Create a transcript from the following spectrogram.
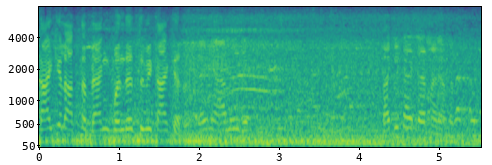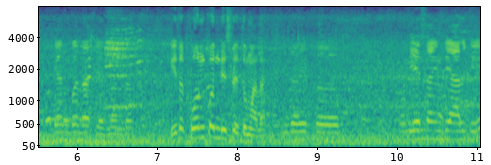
काय केलं आत्ता? बँक बंद तुम्ही काय केलं? काही नाही आलो बाकी काय करणार आहे आता? बँक बंद असल्यानंतर इथं कोण कोण दिसले तुम्हाला? इथं एक एस आय ते आले ते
